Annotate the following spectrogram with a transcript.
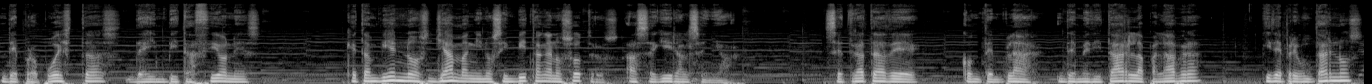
de propuestas, de invitaciones, que también nos llaman y nos invitan a nosotros a seguir al Señor. Se trata de contemplar, de meditar la palabra y de preguntarnos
